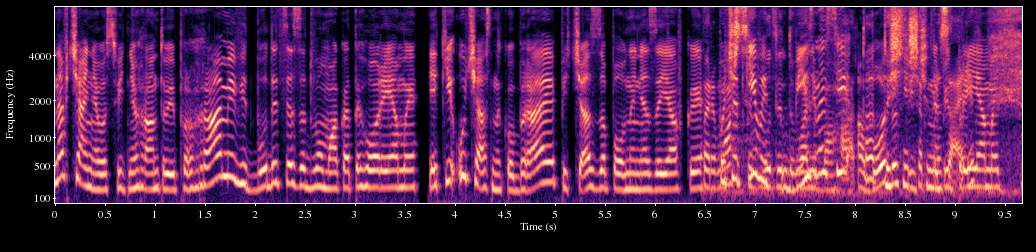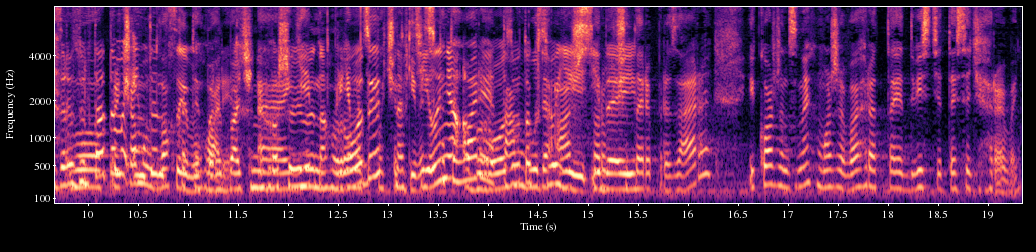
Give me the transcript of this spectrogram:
Навчання в освітньо-грантовій програмі відбудеться за двома категоріями, які учасник обирає під час заповнення заявки: Переможців початківець у бізнесі багато, або досвідчений підприємець. За результатами Причому інтенсиву передбачені Е, грошові є винагороди на втілення або категорія, там розвиток буде своєї аж 44 ідеї. призери, і кожен з них може виграти 200 тисяч гривень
